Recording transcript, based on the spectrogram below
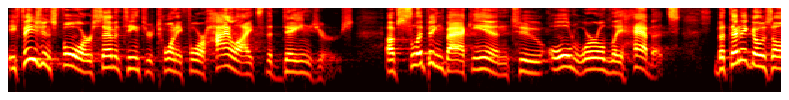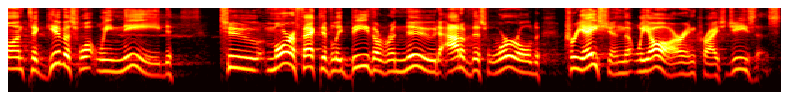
Ephesians 4 17 through 24 highlights the dangers of slipping back into old worldly habits. But then it goes on to give us what we need to more effectively be the renewed out of this world creation that we are in Christ Jesus.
